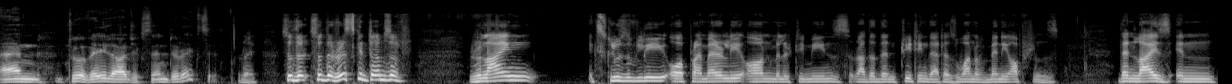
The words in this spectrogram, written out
and to a very large extent directs it. Right. So the so the risk in terms of relying exclusively or primarily on military means rather than treating that as one of many options then lies in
